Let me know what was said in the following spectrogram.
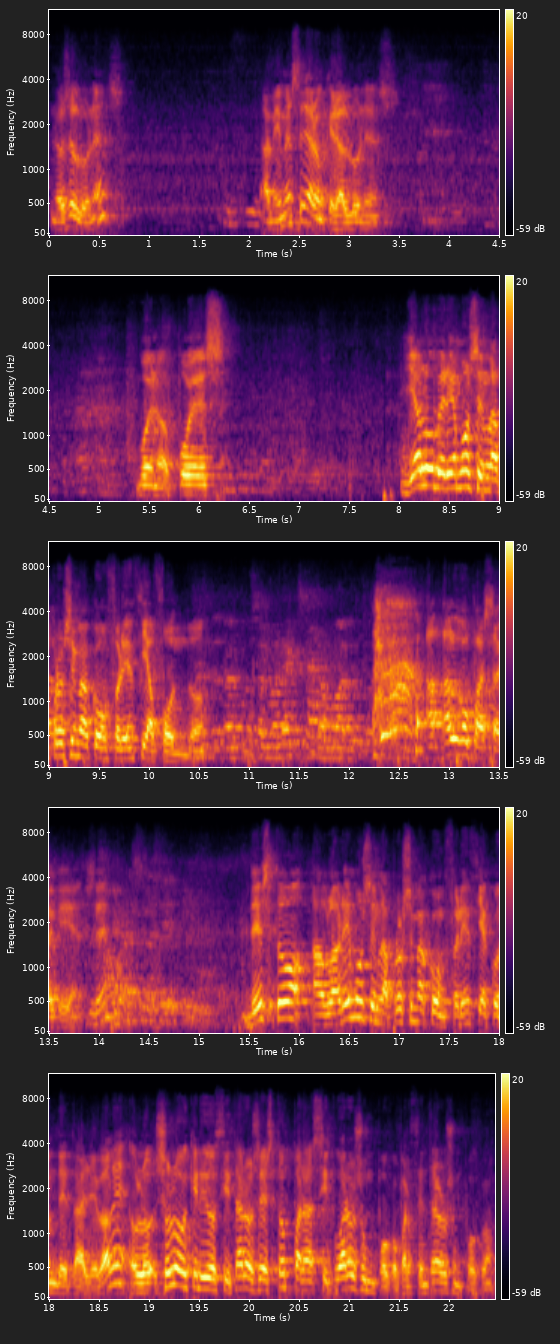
¿No es el lunes? A mí me enseñaron que era el lunes. Bueno, pues ya lo veremos en la próxima conferencia a fondo. Algo pasa aquí, ¿sí? De esto hablaremos en la próxima conferencia con detalle, ¿vale? Solo he querido citaros esto para situaros un poco, para centraros un poco.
